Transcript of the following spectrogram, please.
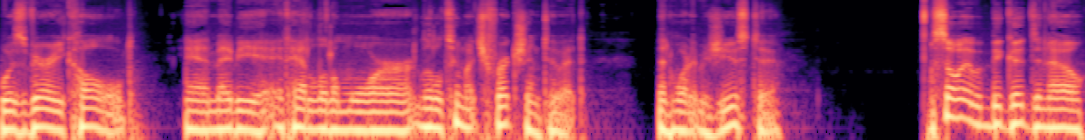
was very cold, and maybe it had a little more, a little too much friction to it than what it was used to. So it would be good to know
